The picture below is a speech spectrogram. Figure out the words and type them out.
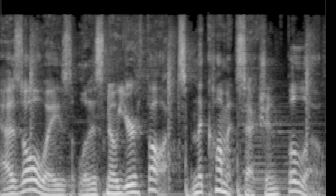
As always, let us know your thoughts in the comment section below.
